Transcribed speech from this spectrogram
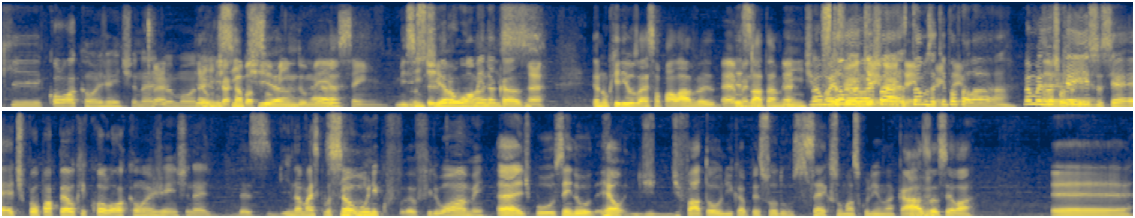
que colocam a gente, né? É, de uma a gente me acaba sentia- assumindo meio é. sem. me Você sentia o homem da mais- casa. É. Eu não queria usar essa palavra É, mas não- exatamente. é. Não, mas estamos eu aqui, pra, eu entendo, estamos aqui pra entendo. falar. Não, mas eu acho que é É. isso, assim, é, é tipo é o papel que colocam a gente, né? Desse- ainda mais que você é o Sim. único f- filho homem. É, tipo, sendo real- de, de fato a única pessoa do sexo masculino na casa, sei lá. É,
